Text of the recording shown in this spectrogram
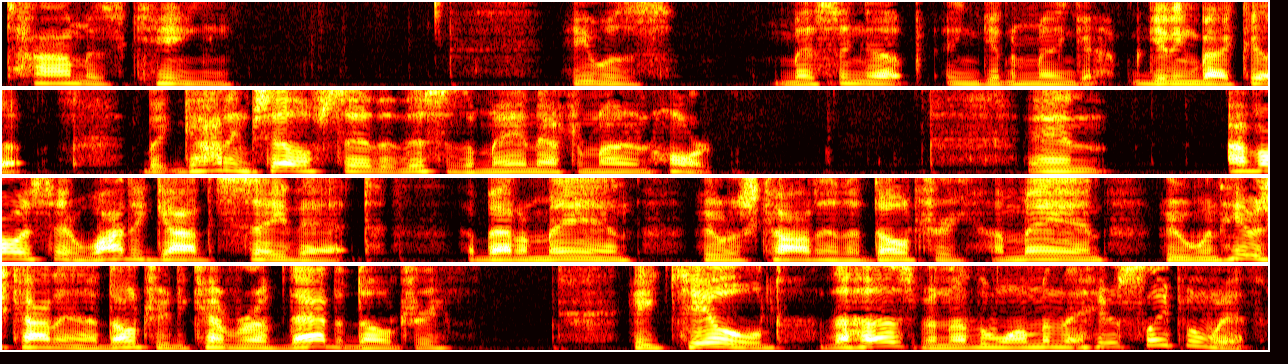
time as king. He was messing up and getting getting back up. But God himself said that this is a man after my own heart. And I've always said, why did God say that about a man who was caught in adultery. A man who, when he was caught in adultery to cover up that adultery, he killed the husband of the woman that he was sleeping with.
